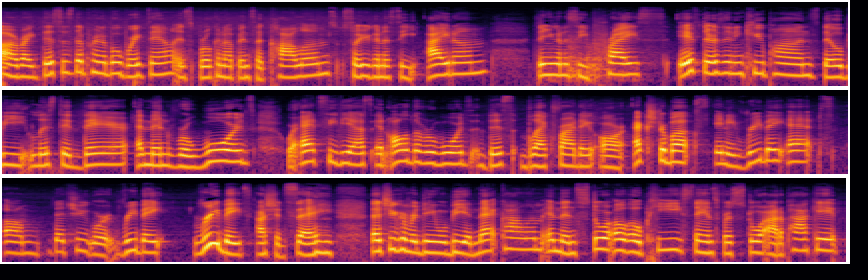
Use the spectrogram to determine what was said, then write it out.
All right, this is the printable breakdown. It's broken up into columns. So you're going to see item, then you're going to see price. If there's any coupons, they'll be listed there. And then rewards. We're at CVS, and all of the rewards this Black Friday are extra bucks, any rebate apps um, that you, or rebate rebates, I should say, that you can redeem will be in that column. And then store OOP stands for store out of pocket.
